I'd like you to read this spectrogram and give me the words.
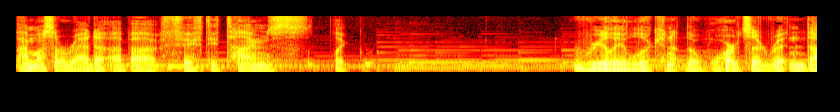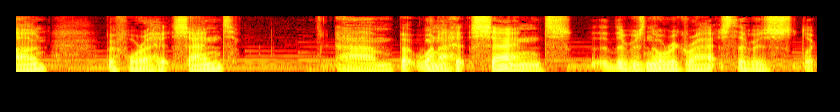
I must have read it about 50 times, like really looking at the words I'd written down before I hit send. Um, but when I hit send, there was no regrets. There was like,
